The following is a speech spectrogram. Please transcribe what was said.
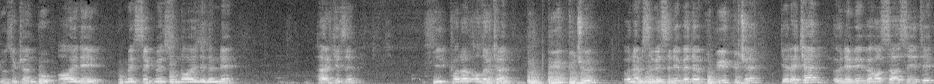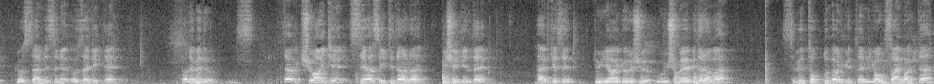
gözüken bu aileyi, bu meslek mensubunun ailelerini herkesin bir karar alırken büyük gücü önemsemesini ve de bu büyük güce gereken önemi ve hassasiyeti göstermesini özellikle talep ediyorum. Tabii ki şu anki siyasi iktidarla bir şekilde herkesin dünya görüşü uyuşmayabilir ama sivil toplum örgütlerini yok saymakta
